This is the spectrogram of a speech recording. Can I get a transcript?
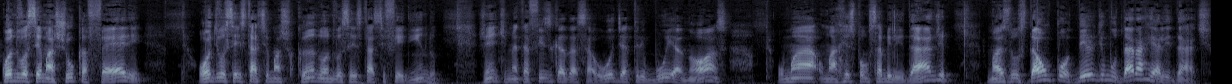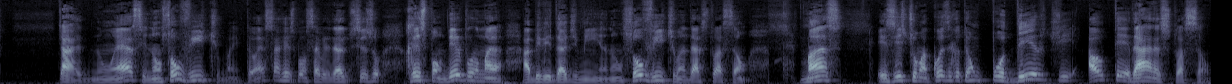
Quando você machuca, fere, onde você está se machucando, onde você está se ferindo. Gente, metafísica da saúde atribui a nós uma, uma responsabilidade, mas nos dá um poder de mudar a realidade. Ah, não é assim, não sou vítima, então essa responsabilidade, preciso responder por uma habilidade minha, não sou vítima da situação, mas existe uma coisa que eu tenho um poder de alterar a situação,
